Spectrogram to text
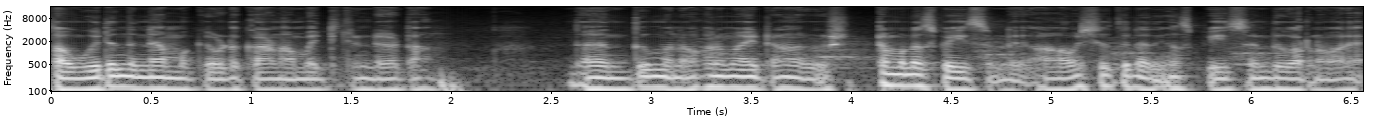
സൗകര്യം തന്നെ നമുക്ക് ഇവിടെ കാണാൻ പറ്റിയിട്ടുണ്ട് കേട്ടോ. എന്ത് മനോഹരമായിട്ടാണ്. ഇഷ്ടംപോലെ സ്പേസ് ഉണ്ട്. ആവശ്യത്തിലധികം സ്പേസ് ഉണ്ട് പറഞ്ഞ പോലെ.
